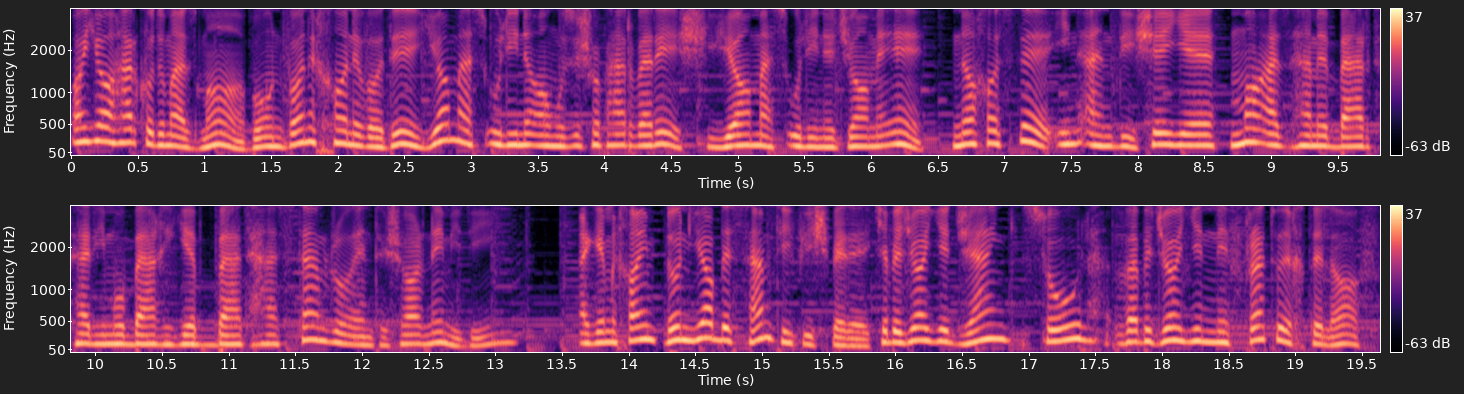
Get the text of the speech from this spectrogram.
آیا هر کدوم از ما به عنوان خانواده یا مسئولین آموزش و پرورش یا مسئولین جامعه ناخواسته این اندیشه ما از همه برتریم و بقیه بد هستن رو انتشار نمیدیم؟ اگه می‌خوایم دنیا به سمتی پیش بره که به جای جنگ، صلح و به جای نفرت و اختلاف،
